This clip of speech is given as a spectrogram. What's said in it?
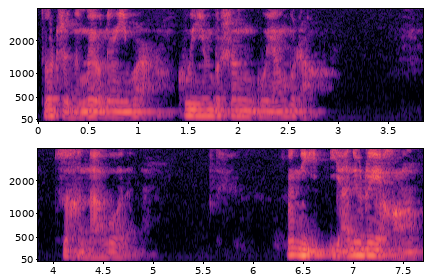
都只能没有另一半儿，孤阴不生，孤阳不长，是很难过的。说你研究这一行，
